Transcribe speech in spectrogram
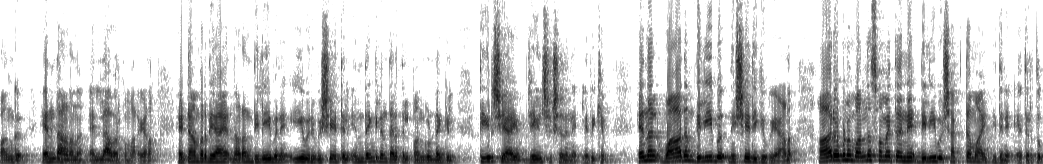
പങ്ക് എന്താണെന്ന് എല്ലാവർക്കും അറിയണം. എട്ടാം പ്രതിയായ നടൻ ദിലീപിന് ഈ ഒരു വിഷയത്തിൽ എന്തെങ്കിലും തരത്തിൽ പങ്കുണ്ടെങ്കിൽ തീർച്ചയായും ജയിൽ ശിക്ഷ തന്നെ ലഭിക്കും. എന്നാൽ വാദം ദിലീപ് നിഷേധിക്കുകയാണ്. ആരോപണം വന്ന സമയത്ത് തന്നെ ദിലീപ് ശക്തമായി ഇതിനെ എതിർത്തു.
